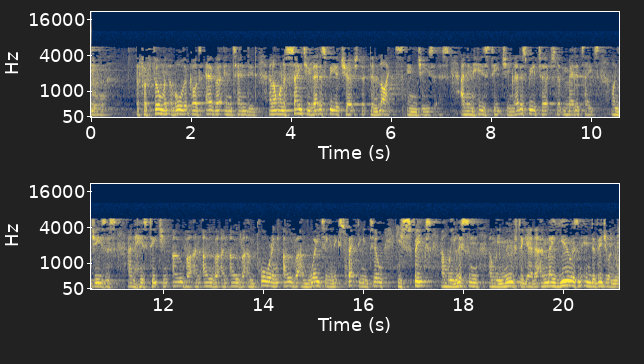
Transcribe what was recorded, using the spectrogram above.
law, the fulfillment of all that God's ever intended. And I want to say to you, let us be a church that delights in Jesus and in his teaching. Let us be a church that meditates on Jesus and his teaching over and over and over and poring over and waiting and expecting until he speaks and we listen and we move together. And may you as an individual and your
